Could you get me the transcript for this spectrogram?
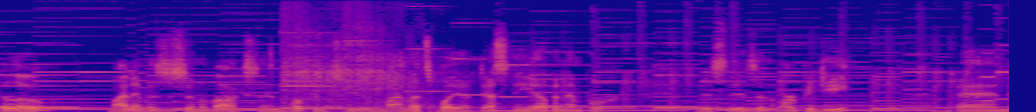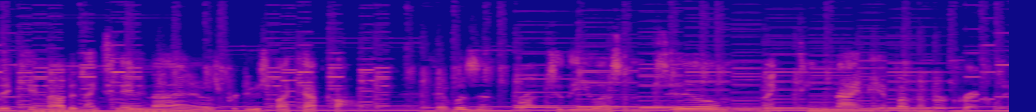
Hello, my name is Vox, and welcome to my Let's Play of Destiny of an Emperor. This is an RPG, and it came out in 1989 and it was produced by Capcom. It wasn't brought to the US until 1990, if I remember correctly.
